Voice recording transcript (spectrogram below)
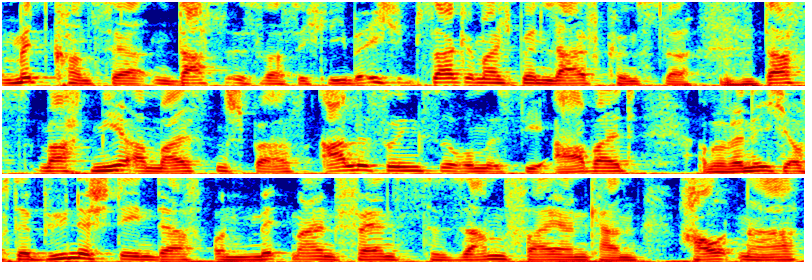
mit Konzerten, das ist, was ich liebe. Ich sage immer, ich bin Live-Künstler. Mhm. Das macht mir am meisten Spaß. Alles ringsherum ist die Arbeit. Aber wenn ich auf der Bühne stehen darf und mit meinen Fans zusammen feiern kann, hautnah,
